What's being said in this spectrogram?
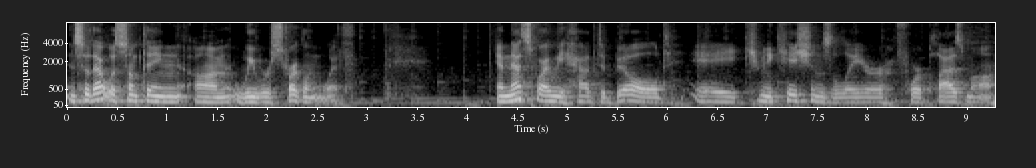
And so that was something um, we were struggling with. And that's why we had to build a communications layer for Plasma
